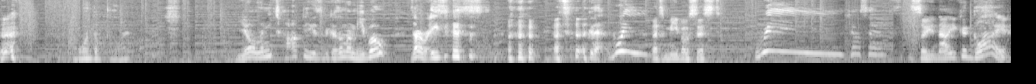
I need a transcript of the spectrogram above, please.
I want the black one. Yo, let me talk to you. Is it because I'm amiibo? Is that racist? that's Look at that. Whee! that's Meebosist. Whee! Joseph. So you, now you could glide.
